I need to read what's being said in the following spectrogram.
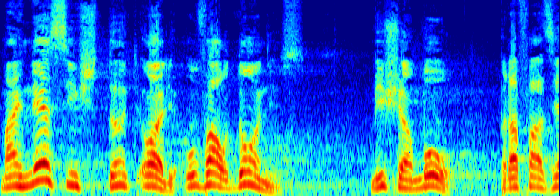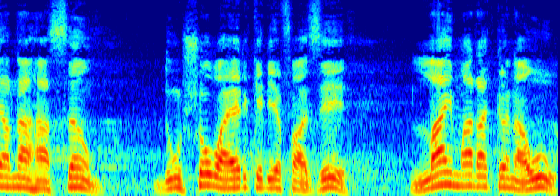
Mas nesse instante, olha, o Valdones me chamou para fazer a narração de um show aéreo que ele ia fazer lá em Maracanaú,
